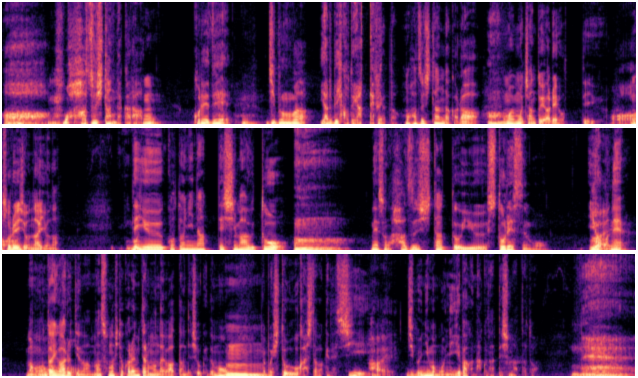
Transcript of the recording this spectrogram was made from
ああ、もう外したんだから、うん。これでうん。自分はやるべきことやってるもう外したんだから、うん。お前もうちゃんとやれよっていう。もうそれ以上ないよな。っていうことになってしまうと、うん。ね、その外したというストレスもいわばね、まあ問題があるっていうのは、まあ、その人から見たら問題はあったんでしょうけども、うん。やっぱ人を動かしたわけですし、はい。自分にももう逃げ場がなくなってしまったと。ね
